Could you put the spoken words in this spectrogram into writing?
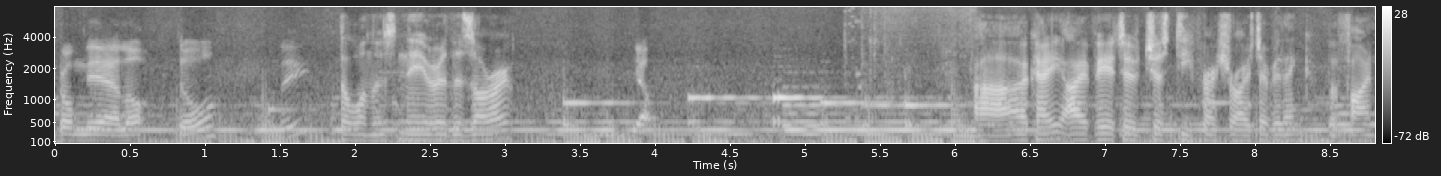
from the airlock door, please. The one that's nearer the Zorro? Yep. Uh, okay, I appear to have just depressurized everything, but fine.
